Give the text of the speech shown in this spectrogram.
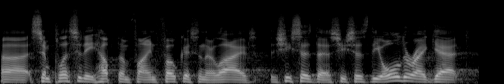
uh, simplicity helped them find focus in their lives. She says this She says, The older I get,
